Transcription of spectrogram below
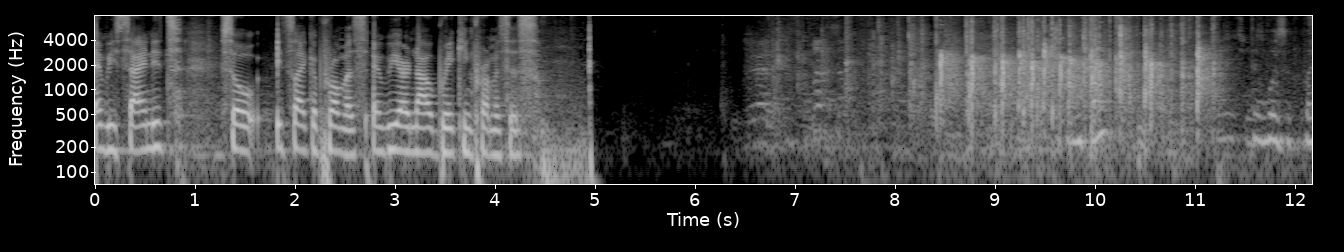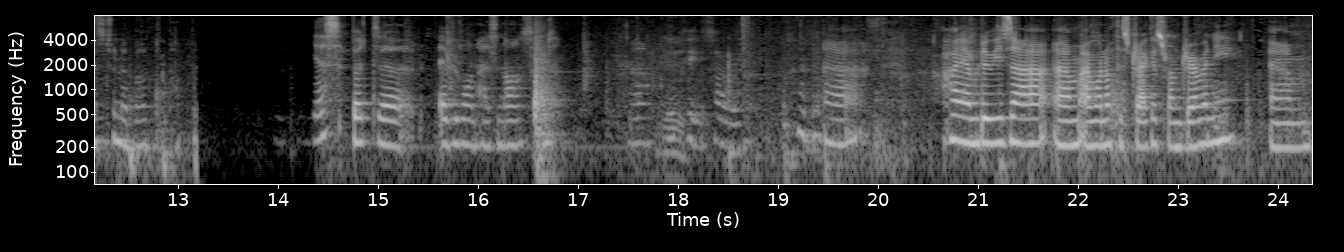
and we signed it. So it's like a promise, and we are now breaking promises. There was a question about Yes, but uh, everyone hasn't answered. Okay, sorry. Uh, hi, I'm Louisa. Um, I'm one of the strikers from Germany. Um,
